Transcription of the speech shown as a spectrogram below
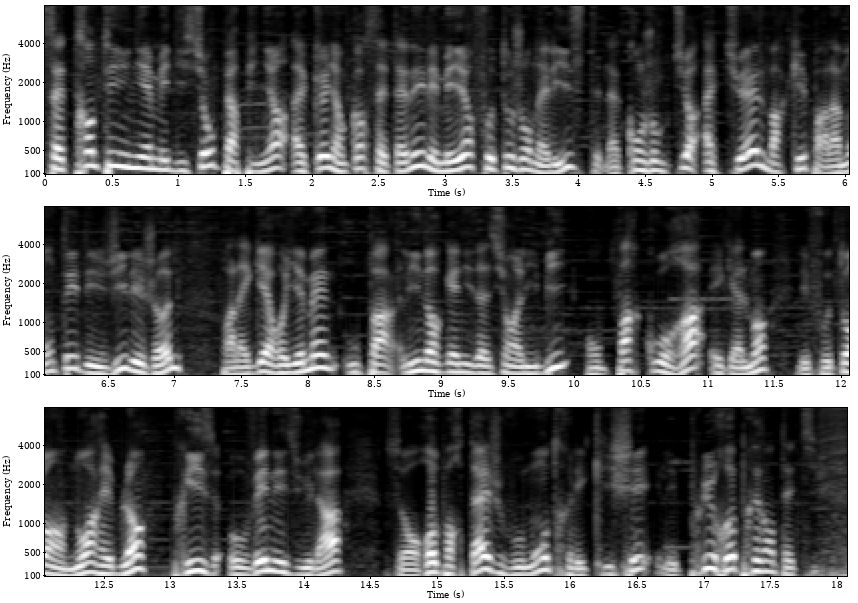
Pour cette 31e édition, Perpignan accueille encore cette année les meilleurs photojournalistes. La conjoncture actuelle, marquée par la montée des Gilets jaunes, par la guerre au Yémen ou par l'inorganisation en Libye, on parcourra également les photos en noir et blanc prises au Venezuela. Ce reportage vous montre les clichés les plus représentatifs.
